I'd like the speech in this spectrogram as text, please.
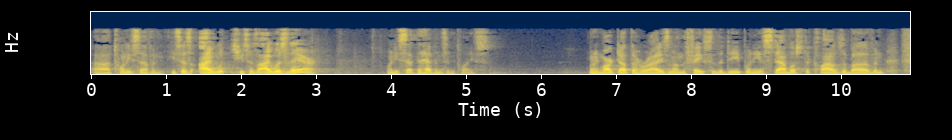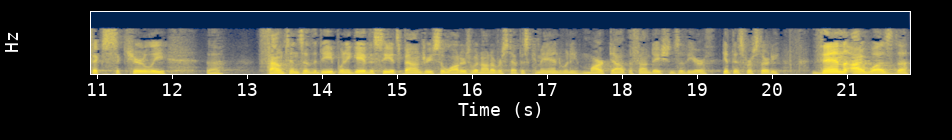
uh, 27. He says, I w-, she says, I was there when he set the heavens in place when he marked out the horizon on the face of the deep, when he established the clouds above and fixed securely the fountains of the deep, when he gave the sea its boundaries so waters would not overstep his command, when he marked out the foundations of the earth. Get this, verse 30. Then I was the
